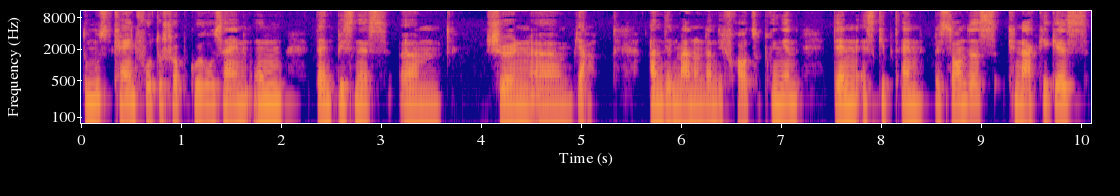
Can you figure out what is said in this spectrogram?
du musst kein Photoshop-Guru sein, um dein Business ähm, schön äh, ja, an den Mann und an die Frau zu bringen. Denn es gibt ein besonders knackiges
